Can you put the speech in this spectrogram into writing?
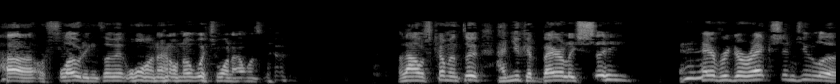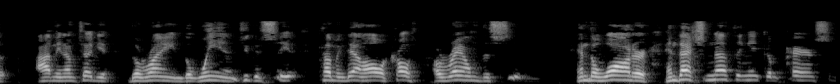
uh, or floating through it one. I don't know which one I was doing. But I was coming through and you could barely see. And in every direction you look, I mean, I'm telling you, the rain, the wind, you could see it coming down all across around the city and the water, and that's nothing in comparison.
